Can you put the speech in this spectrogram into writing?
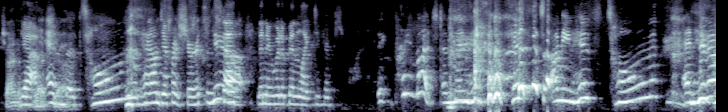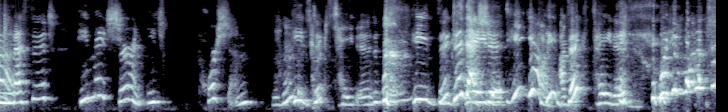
Trying to Yeah, and out. the tone. He had on different shirts and Yeah. stuff. Then it would have been like different people. It, pretty much. And then his, his t- I mean, his tone and his Yeah. message, he made sure in each portion Mhm. he dictated. He dictated. did that shit. He yeah, he I- dictated what he wanted to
